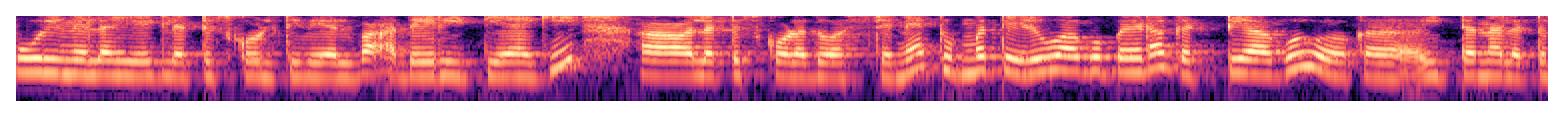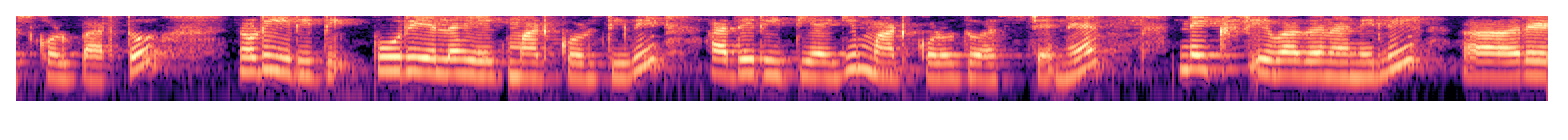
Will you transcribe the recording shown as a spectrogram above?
ಪೂರಿನೆಲ್ಲ ಹೇಗೆ ಲಟ್ಟಿಸ್ಕೊಳ್ತೀವಿ ಅಲ್ವಾ, ಅದೇ ರೀತಿಯಾಗಿ ಲಟ್ಟಿಸ್ಕೊಳ್ಳೋದು ಅಷ್ಟೇ ತುಂಬ ತೆಳುವಾಗೂ ಬೇಡ, ಗಟ್ಟಿಯಾಗೂ, ಕ, ಹಿಟ್ಟನ್ನು ಲಟ್ಟಿಸ್ಕೊಳ್ಬಾರ್ದು. ನೋಡಿ, ಈ ರೀತಿ ಪೂರಿ ಎಲ್ಲ ಹೇಗೆ ಮಾಡ್ಕೊಳ್ತೀವಿ, ಅದೇ ರೀತಿಯಾಗಿ ಮಾಡ್ಕೊಳ್ಳೋದು ಅಷ್ಟೇ ನೆಕ್ಸ್ಟ್ ಇವಾಗ ನಾನಿಲ್ಲಿ ರೇ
